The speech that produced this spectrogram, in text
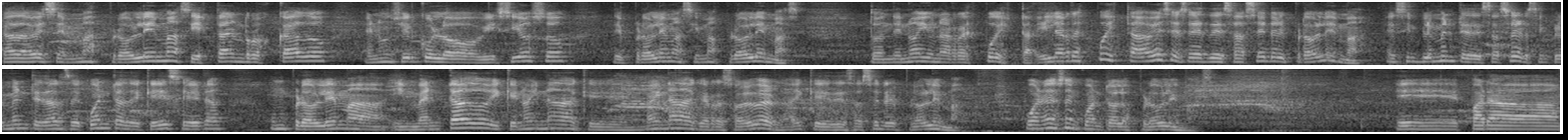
cada vez en más problemas y está enroscado en un círculo vicioso de problemas y más problemas, donde no hay una respuesta. Y la respuesta a veces es deshacer el problema, es simplemente deshacer, simplemente darse cuenta de que ese era un problema inventado y que no hay nada que no hay nada que resolver, hay que deshacer el problema. Bueno, eso en cuanto a los problemas. Eh, para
